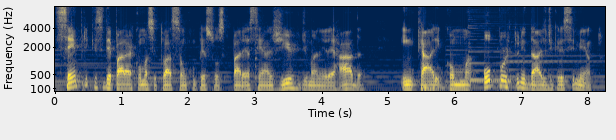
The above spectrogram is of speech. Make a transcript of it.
Sempre que se deparar com uma situação com pessoas que parecem agir de maneira errada, encare como uma oportunidade de crescimento,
